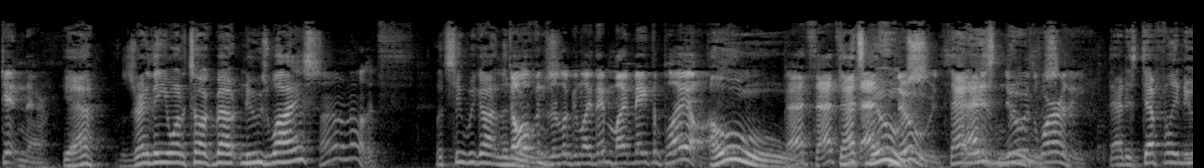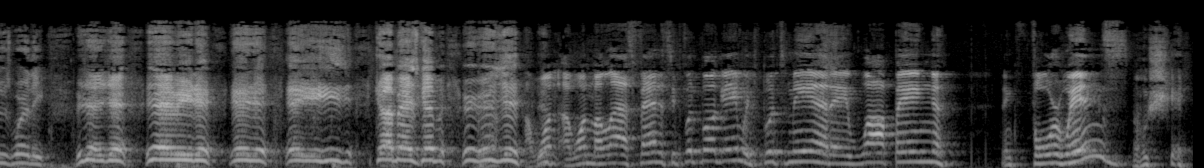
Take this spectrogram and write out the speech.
Getting there. Yeah? Is there anything you want to talk about news wise? I don't know. That's Let's see what we got in the Dolphins news. are looking like they might make the playoffs. Oh, That's that's that's, that's news. news. that That is, is news. newsworthy. That is definitely newsworthy. I won I won my last fantasy football game, which puts me at a whopping I think four wins. Oh shit.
